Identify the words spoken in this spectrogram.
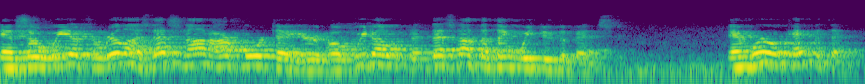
And so we have to realize that's not our forte here at Hope. We don't that's not the thing we do the best. And we're okay with that.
